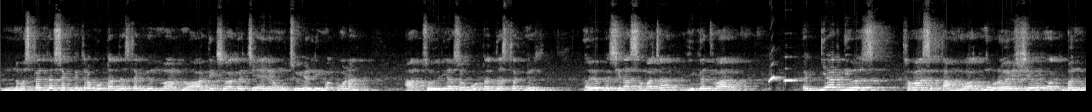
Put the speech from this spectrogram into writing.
નમસ્કાર દર્શક મિત્રો, બોટાદ દસ્તક ન્યૂઝમાં આપનું હાર્દિક સ્વાગત છે અને હું છું એલડી મકવાણા. આપ જોઈ રહ્યા છો બોટાદ દસ્તક ન્યૂઝ. હવે પછીના સમાચાર વિગતવાર. અગિયાર દિવસ થવા છતાં મોતનું રહસ્ય અકબંધ.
